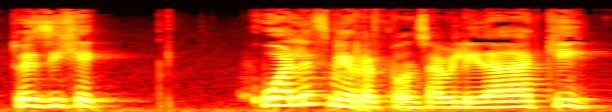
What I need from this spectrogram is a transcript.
Entonces dije, ¿cuál es mi responsabilidad aquí?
